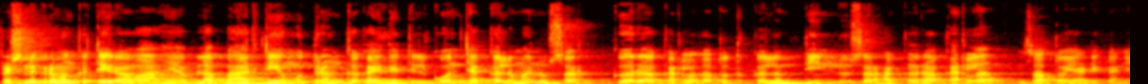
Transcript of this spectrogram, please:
प्रश्न क्रमांक तेरावा आहे आपला. भारतीय मुद्रांक कायद्यातील कोणत्या कलमानुसार कर आकारला जातो? तर कलम तीननुसार हा कर आकारला जातो या ठिकाणी.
